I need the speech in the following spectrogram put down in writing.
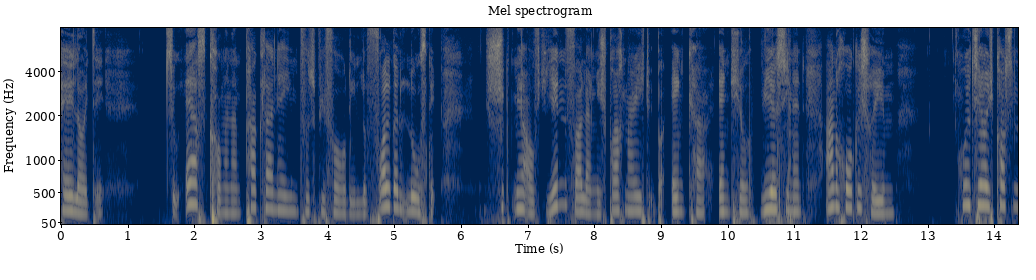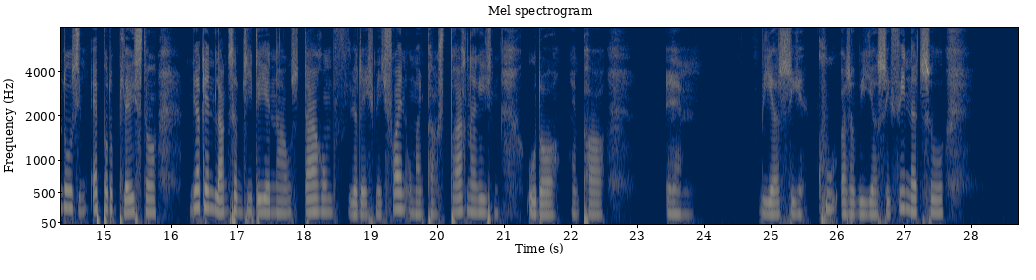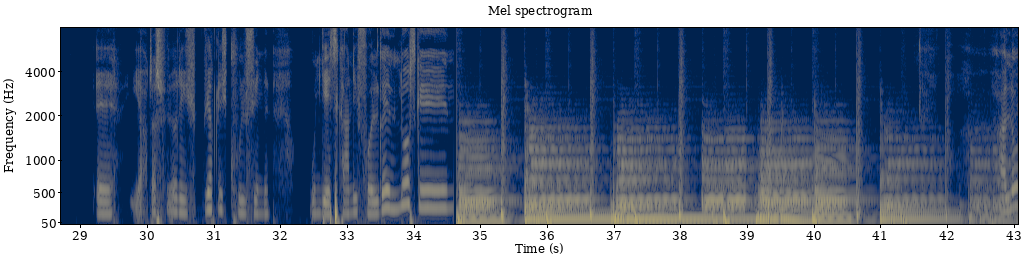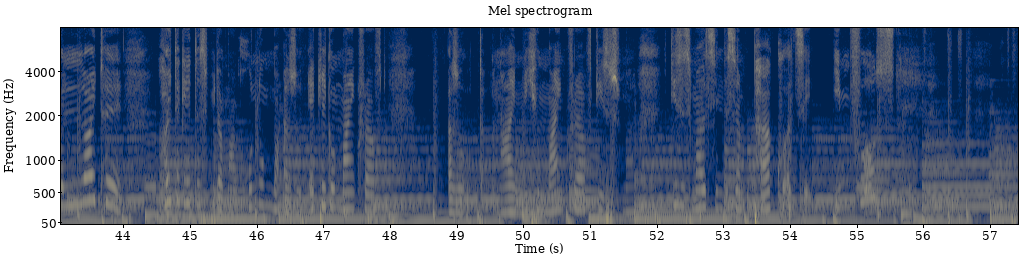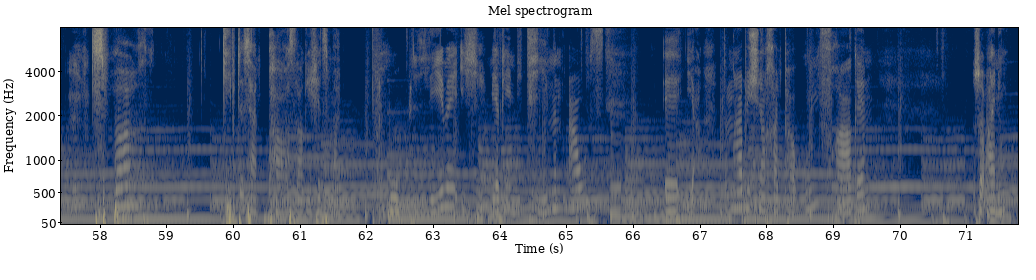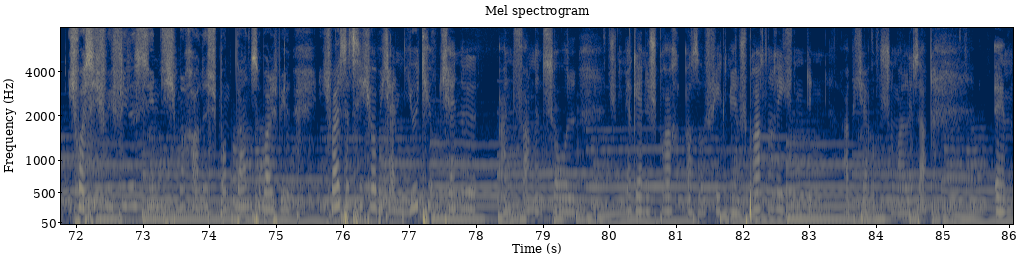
Hey Leute, zuerst kommen ein paar kleine Infos, bevor die Folge losgeht. Schickt mir auf jeden Fall eine Sprachnachricht über Enka, Encho, wie ihr sie nennt, Anchor geschrieben. Holt sie euch kostenlos im App oder Play Store. Mir gehen langsam die Ideen aus. Darum würde ich mich freuen um ein paar Sprachnachrichten oder ein paar, ähm, wie ihr sie, also wie ihr sie findet, so, äh, ja, das würde ich wirklich cool finden. Und jetzt kann die Folge losgehen. Hallo Leute, heute geht es wieder mal rund um, also eckig um Minecraft. Also nein, nicht um Minecraft dieses Mal. Dieses Mal sind es ein paar kurze Infos. Und zwar gibt es ein paar, sage ich jetzt mal, Probleme. Ich, mir gehen die Themen aus. Äh, ja, dann habe ich noch ein paar Umfragen. So eine, ich weiß nicht, wie viele es sind. Ich mache alles spontan. Zum Beispiel, ich weiß jetzt nicht, ob ich einen YouTube-Channel anfangen soll. Schickt mir gerne Sprach, also schickt mir Sprachnachrichten. Den habe ich ja auch schon mal gesagt. Ähm,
